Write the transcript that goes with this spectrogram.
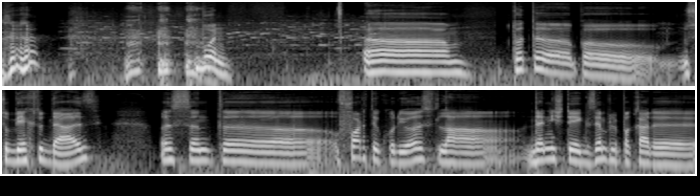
Bun. Uh, tot uh, pe subiectul de azi sunt uh, foarte curios la, de niște exemple pe care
